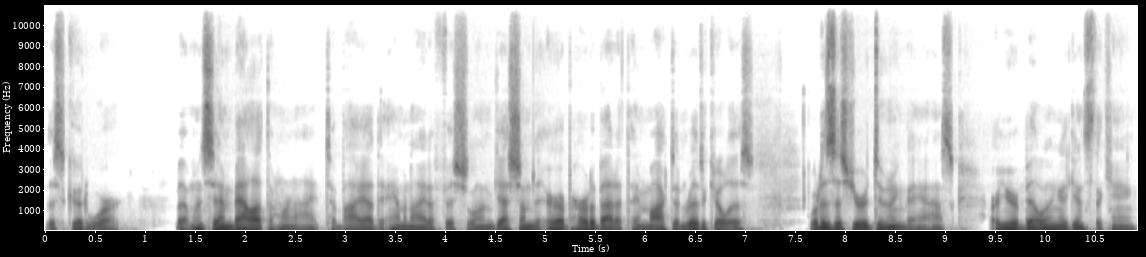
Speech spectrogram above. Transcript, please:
this good work. But when Sanballat the Horonite, Tobiah the Ammonite official, and Geshem the Arab heard about it, they mocked and ridiculed us. What is this you are doing? They asked. Are you rebelling against the king?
